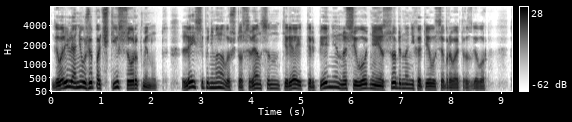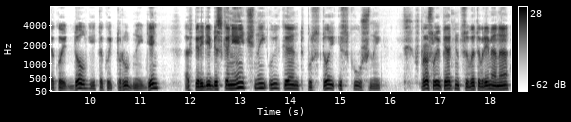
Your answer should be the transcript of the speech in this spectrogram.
Говорили они уже почти сорок минут. Лейси понимала, что Свенсон теряет терпение, но сегодня ей особенно не хотелось обрывать разговор. Такой долгий, такой трудный день, а впереди бесконечный уикенд, пустой и скучный. В прошлую пятницу в это время она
